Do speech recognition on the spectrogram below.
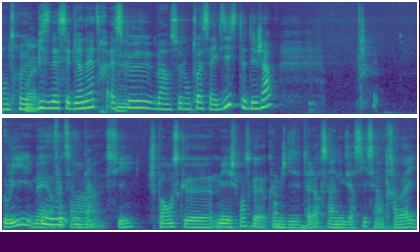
entre business et bien-être. Est-ce mm. que, bah, selon toi, ça existe déjà? Oui, mais en fait, c'est un... si. Je pense que, mais je pense que, comme je disais tout à l'heure, c'est un exercice, c'est un travail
